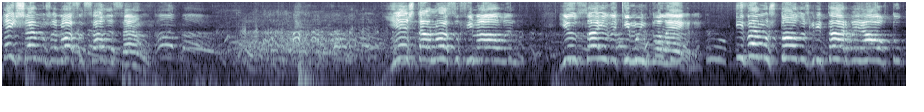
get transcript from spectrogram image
deixamos a nossa saudação. E este é o nosso final, e eu saio daqui muito alegre. E vamos todos gritar bem alto:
